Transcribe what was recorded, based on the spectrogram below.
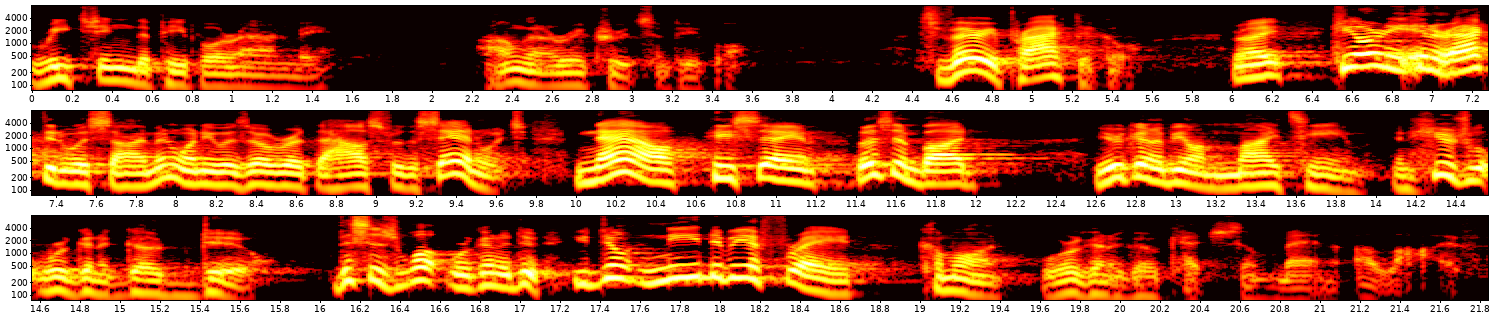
reaching the people around me. I'm going to recruit some people. It's very practical, right? He already interacted with Simon when he was over at the house for the sandwich. Now he's saying, Listen, bud, you're going to be on my team, and here's what we're going to go do. This is what we're going to do. You don't need to be afraid. Come on, we're going to go catch some men alive.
